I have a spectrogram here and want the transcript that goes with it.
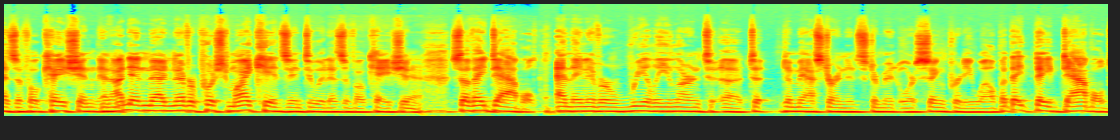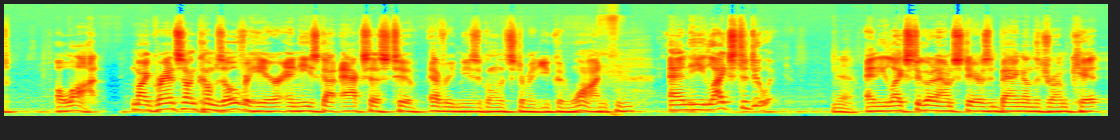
as a vocation, and I, didn't, I never pushed my kids into it as a vocation. Yeah. So they dabbled, and they never really learned to, uh, to, to master an instrument or sing pretty well, but they, they dabbled a lot. My grandson comes over here, and he's got access to every musical instrument you could want, and he likes to do it Yeah. and he likes to go downstairs and bang on the drum kit.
